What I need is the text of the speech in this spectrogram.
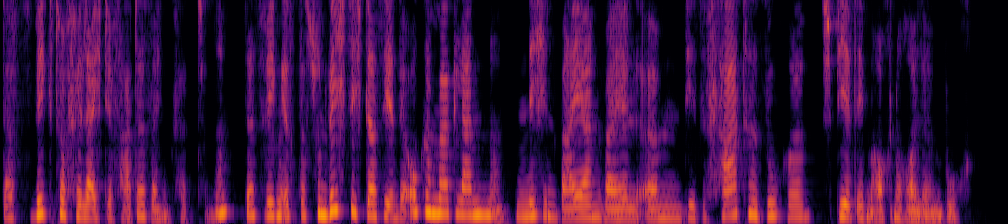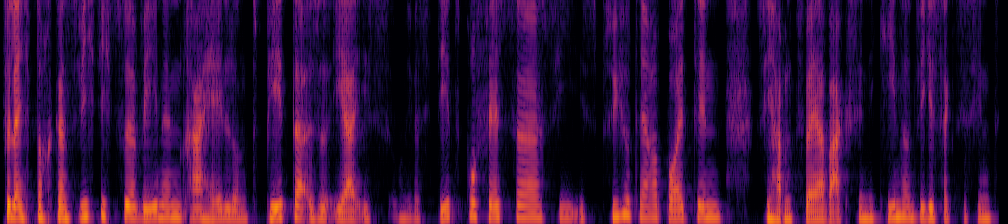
dass Viktor vielleicht ihr Vater sein könnte. Ne? Deswegen ist das schon wichtig, dass sie in der Uckermark landen und nicht in Bayern, weil ähm, diese Vatersuche spielt eben auch eine Rolle im Buch. Vielleicht noch ganz wichtig zu erwähnen, Rahel und Peter, also er ist Universitätsprofessor, sie ist Psychotherapeutin, sie haben zwei erwachsene Kinder und wie gesagt, sie sind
